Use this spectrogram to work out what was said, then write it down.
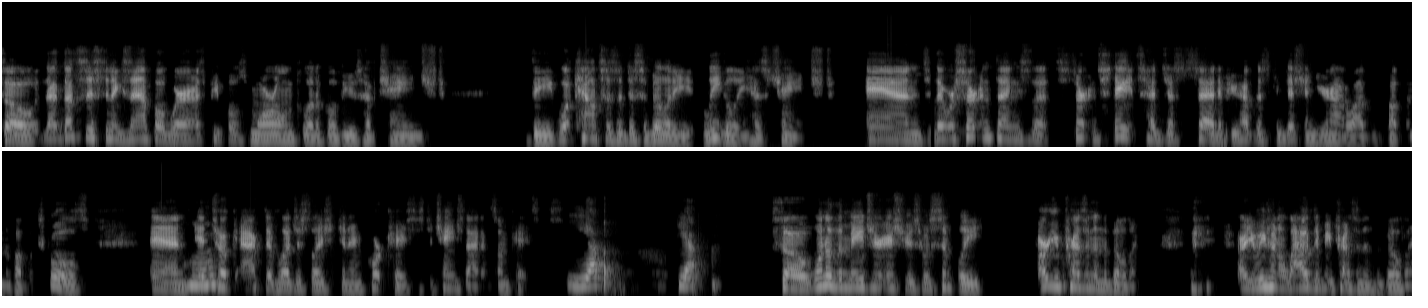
So that that's just an example where as people's moral and political views have changed, the what counts as a disability legally has changed. And there were certain things that certain states had just said if you have this condition, you're not allowed in the public schools. And it Mhm. took active legislation and court cases to change that in some cases. Yep. Yep. So one of the major issues was simply, are you present in the building? are you even allowed to be present in the building?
